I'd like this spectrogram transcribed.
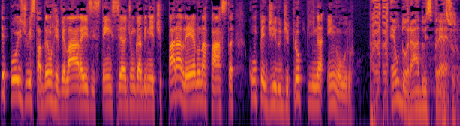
depois de o Estadão revelar a existência de um gabinete paralelo na pasta com pedido de propina em ouro. Eldorado Expresso.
